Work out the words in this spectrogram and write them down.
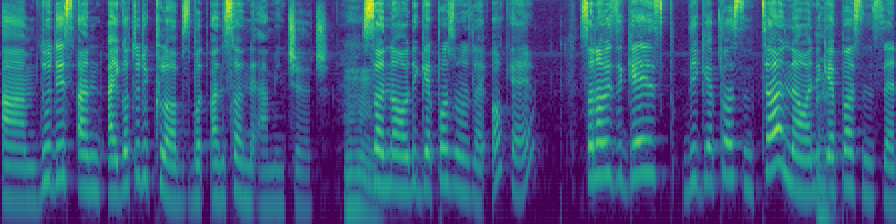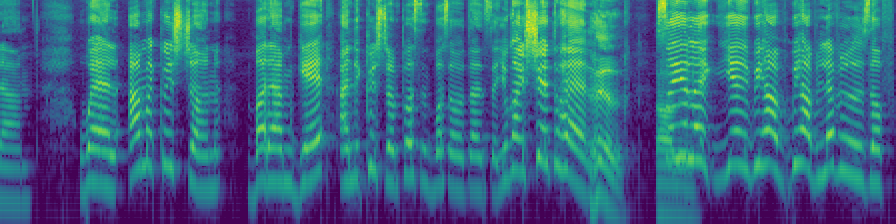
um do this and I go to the clubs, but on Sunday I'm in church. Mm-hmm. So now the gay person was like, okay. So now it's the gay the gay person turn now, and the gay person said, um, well, I'm a Christian, but I'm gay, and the Christian person bust out and say, you're going straight to hell. Hell. So Oh, you're yeah. like, yeah, we have we have levels of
